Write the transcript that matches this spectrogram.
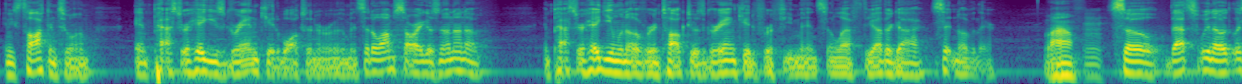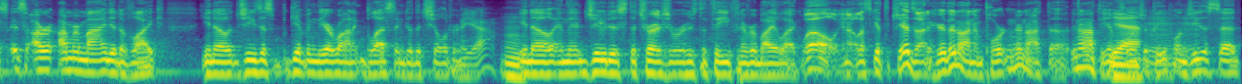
and he's talking to him. And Pastor Hagee's grandkid walks in the room and said, "Oh, I'm sorry." He goes, "No, no, no." And Pastor Hagee went over and talked to his grandkid for a few minutes and left the other guy sitting over there. Wow. So that's you know, it's, it's our, I'm reminded of like you know Jesus giving the Aaronic blessing to the children. Yeah. Mm. You know, and then Judas, the treasurer, who's the thief, and everybody like, well, you know, let's get the kids out of here. They're not important. They're not the they're not the Yeah. influential people. And mm-hmm. Jesus said,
